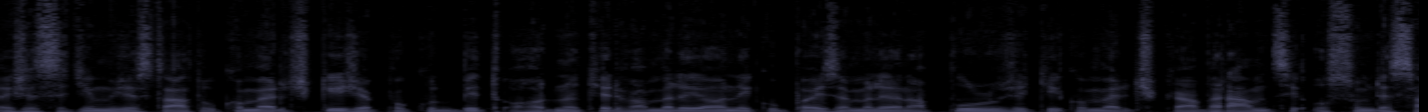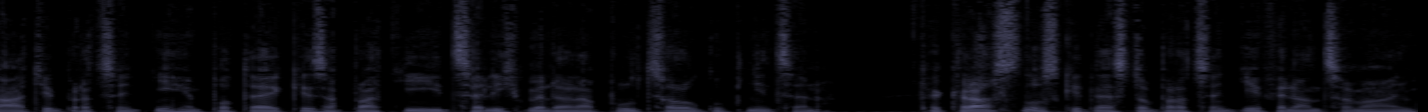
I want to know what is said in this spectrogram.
Takže se tím může stát u komerčky, že pokud byt o hodnotě 2 miliony kupuje za milion a půl, že ti komerčka v rámci 80% hypotéky zaplatí celých milion a půl celou kupní cenu. To je krásný. Poskytne 100% financování.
